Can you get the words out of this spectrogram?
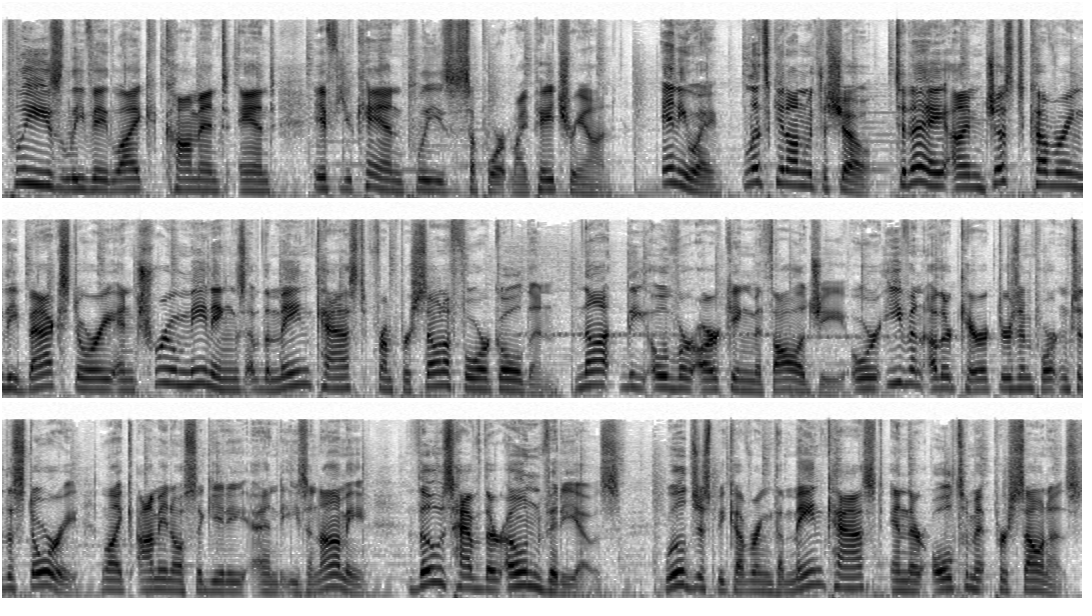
please leave a like, comment, and if you can, please support my Patreon. Anyway, let's get on with the show. Today, I'm just covering the backstory and true meanings of the main cast from Persona 4 Golden, not the overarching mythology, or even other characters important to the story, like Ameno Sagiri and Izanami. Those have their own videos. We'll just be covering the main cast and their ultimate personas.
